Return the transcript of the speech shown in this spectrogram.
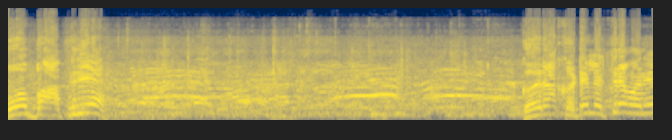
ओ बापरे! करा कटेल रे म्हणे.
